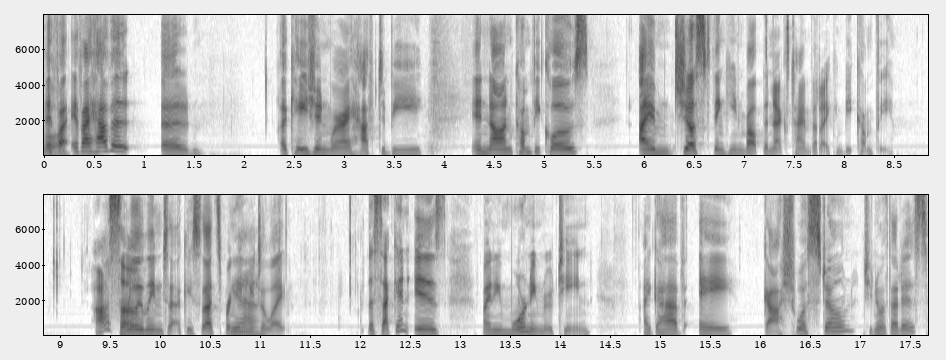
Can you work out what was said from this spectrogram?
If I if I have a, a occasion where I have to be in non-comfy clothes, I'm just thinking about the next time that I can be comfy awesome. really lean into that. Okay, so that's bringing me Yeah. delight. The second is my new morning routine. I have a Gua sha stone. Do you know what that is?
